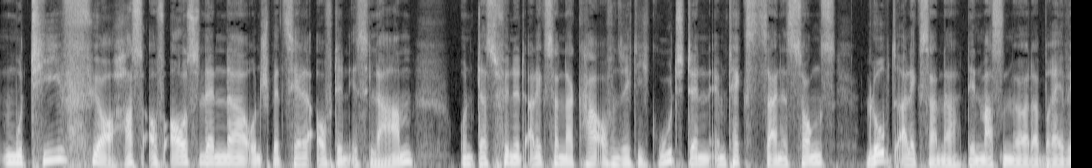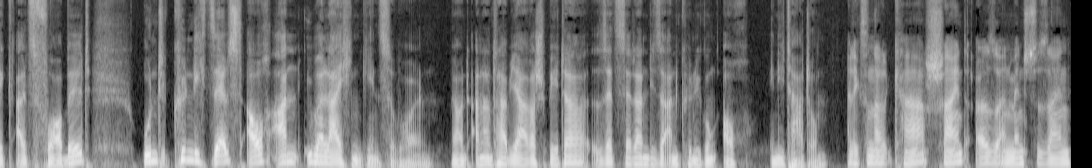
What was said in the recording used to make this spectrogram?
Motiv, ja, Hass auf Ausländer und speziell auf den Islam und das findet Alexander K. offensichtlich gut, denn im Text seines Songs lobt Alexander den Massenmörder Breivik als Vorbild und kündigt selbst auch an, über Leichen gehen zu wollen. Ja, und anderthalb Jahre später setzt er dann diese Ankündigung auch in die Tat um. Alexander K. scheint also ein Mensch zu sein,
